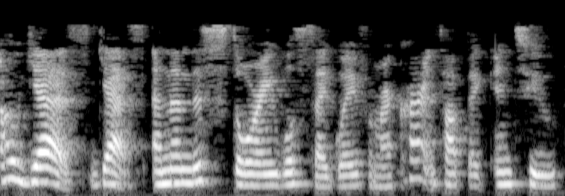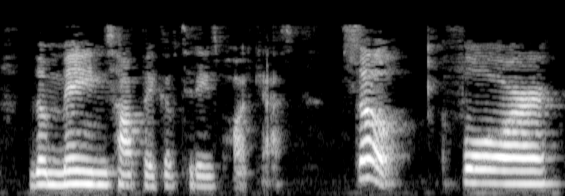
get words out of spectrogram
Oh, yes, yes. And then this story will segue from our current topic into the main topic of today's podcast. So, for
